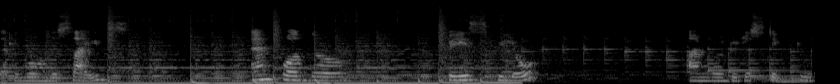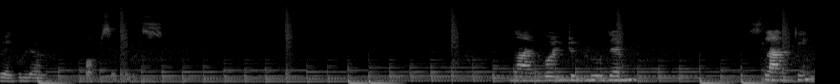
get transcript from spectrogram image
that will go on the sides. And for the base below I'm going to just stick two regular popsicles. Now I'm going to glue them slanting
